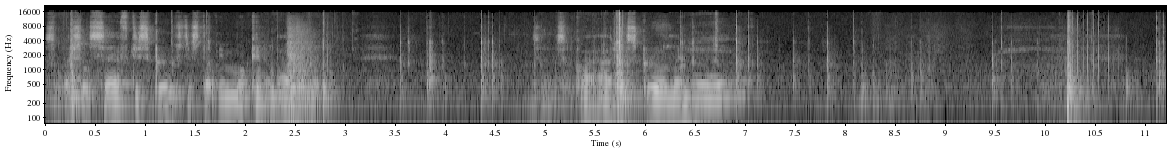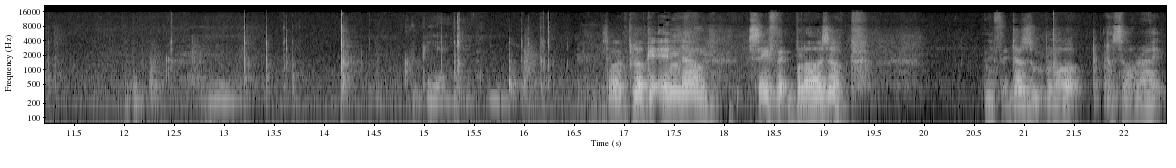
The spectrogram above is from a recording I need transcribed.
special safety screws to stop you mucking about with it. So it's quite hard to screw them in. So I plug it in now, see if it blows up. And if it doesn't blow up, that's alright.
